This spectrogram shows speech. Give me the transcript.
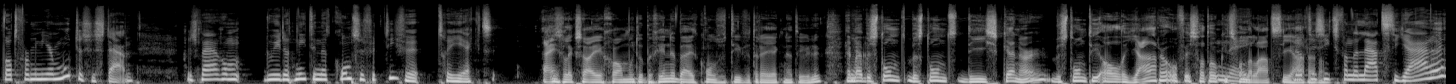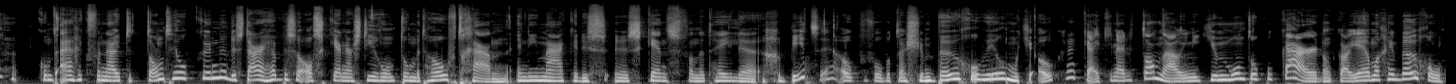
wat voor manier moeten ze staan. Dus waarom doe je dat niet in het conservatieve traject? Eigenlijk zou je gewoon moeten beginnen bij het conservatieve traject natuurlijk. En ja. maar bestond, bestond die scanner, bestond die al jaren of is dat ook nee, iets van de laatste jaren? Dat is dan? iets van de laatste jaren. Komt eigenlijk vanuit de tandheelkunde. Dus daar hebben ze al scanners die rondom het hoofd gaan. En die maken dus uh, scans van het hele gebit. Hè. Ook bijvoorbeeld als je een beugel wil, moet je ook... Hè, kijk je naar de tanden, hou je niet je mond op elkaar. Dan kan je helemaal geen beugel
